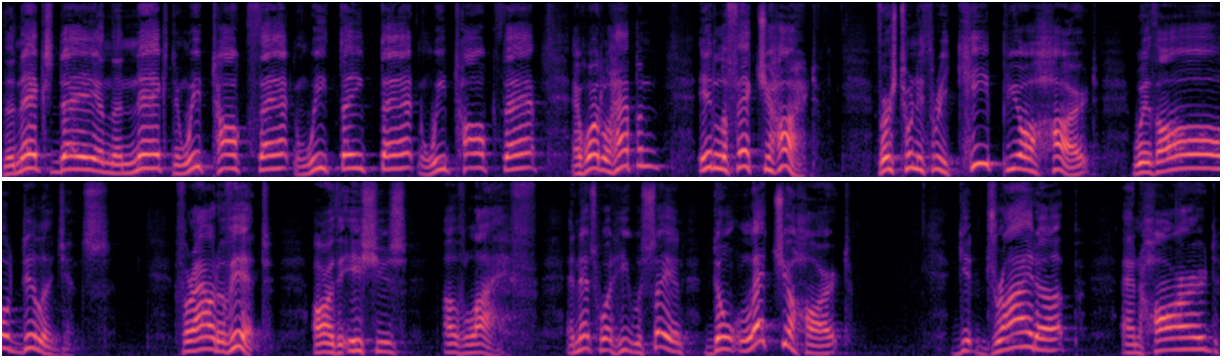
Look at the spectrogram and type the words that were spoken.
the next day, and the next. And we talk that, and we think that, and we talk that. And what will happen? It'll affect your heart. Verse 23 Keep your heart with all diligence, for out of it are the issues of life. And that's what he was saying. Don't let your heart get dried up and hard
